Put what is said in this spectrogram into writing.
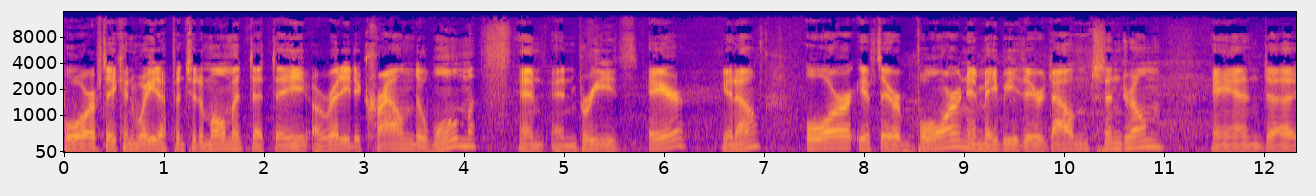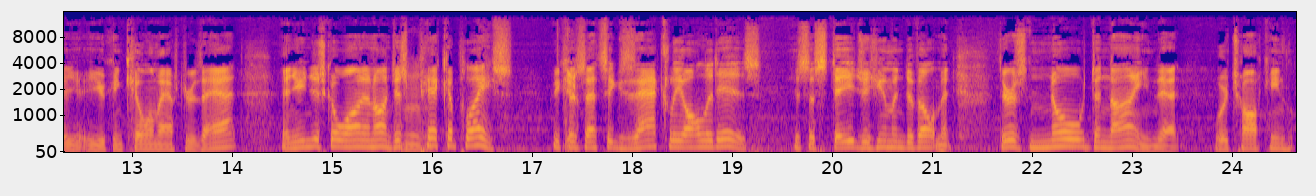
or if they can wait up until the moment that they are ready to crown the womb and and breathe air, you know, or if they're born and maybe they're Down syndrome. And uh, you, you can kill them after that, and you can just go on and on. Just pick a place because that's exactly all it is. It's a stage of human development. There's no denying that we're talking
